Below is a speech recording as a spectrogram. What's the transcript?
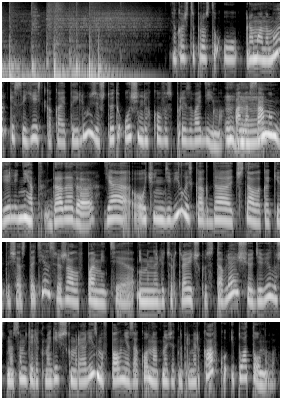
Мне кажется, просто у романа Маркеса есть какая-то иллюзия, что это очень легко воспроизводимо, угу. а на самом деле нет. Да-да-да. Я очень удивилась, когда читала какие-то сейчас статьи, освежала в памяти именно литературоведческую составляющую, удивилась, что на самом деле к магическому реализму вполне законно относят, например, Кавку и Платонова.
